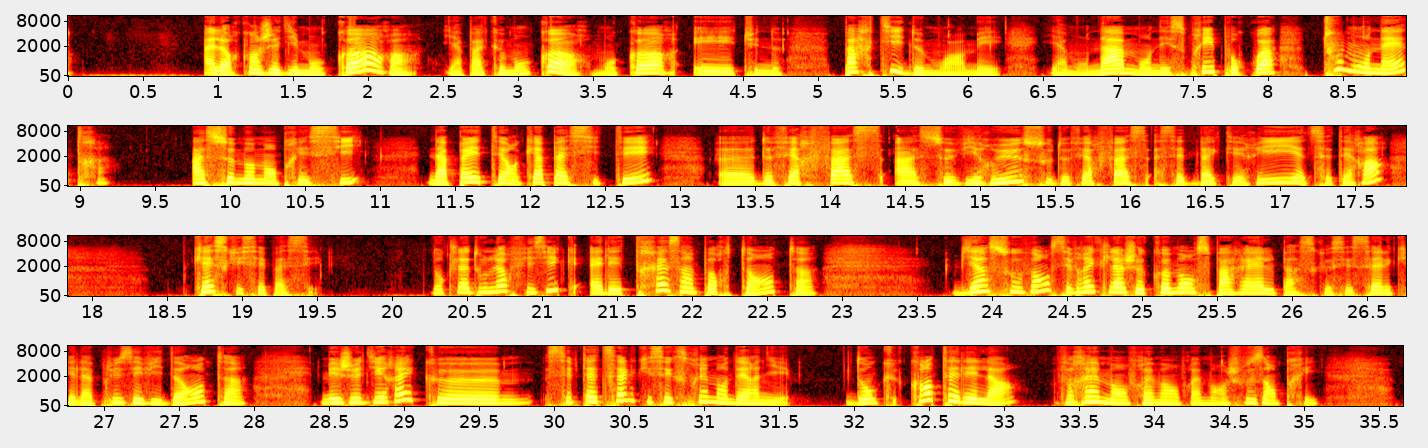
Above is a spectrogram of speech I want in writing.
Alors quand je dis mon corps, il n'y a pas que mon corps. Mon corps est une partie de moi, mais il y a mon âme, mon esprit. Pourquoi tout mon être à ce moment précis, n'a pas été en capacité euh, de faire face à ce virus ou de faire face à cette bactérie, etc. Qu'est-ce qui s'est passé? Donc la douleur physique, elle est très importante. Bien souvent, c'est vrai que là, je commence par elle parce que c'est celle qui est la plus évidente, mais je dirais que c'est peut-être celle qui s'exprime en dernier. Donc quand elle est là, vraiment, vraiment, vraiment, je vous en prie,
